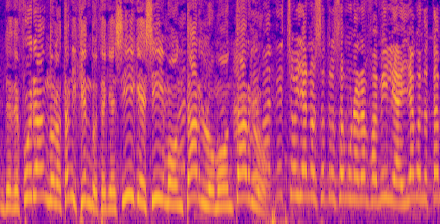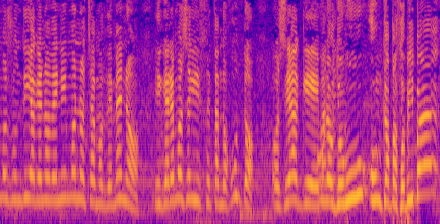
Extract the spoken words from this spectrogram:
Desde fuera nos lo están diciendo, dice que sí, que sí, montarlo, montarlo. Además, de hecho, ya nosotros somos una gran familia y ya cuando estamos un día que no venimos nos echamos de menos y queremos seguir estando juntos. O sea que... Un autobús, un capazo pipa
